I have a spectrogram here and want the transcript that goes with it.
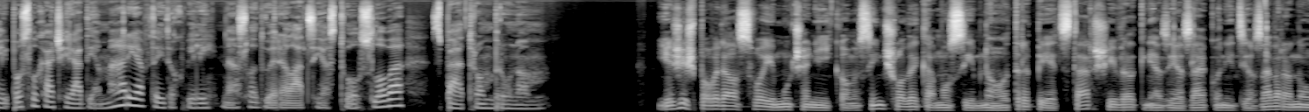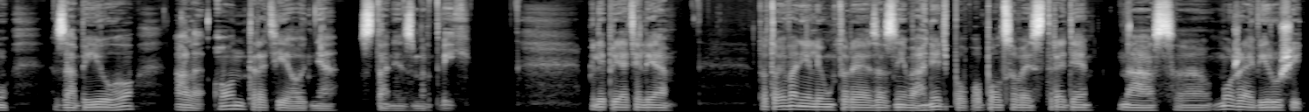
Milí poslucháči Rádia Mária, v tejto chvíli nasleduje relácia Stôl slova s Pátrom Brunom. Ježiš povedal svojim mučeníkom, syn človeka musí mnoho trpieť, starší veľkňazi a zákonníci ho zavrnú, zabijú ho, ale on tretieho dňa stane z mŕtvych. Milí priatelia, toto evanelium, ktoré zaznieva hneď po Popolcovej strede, nás e, môže aj vyrušiť.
